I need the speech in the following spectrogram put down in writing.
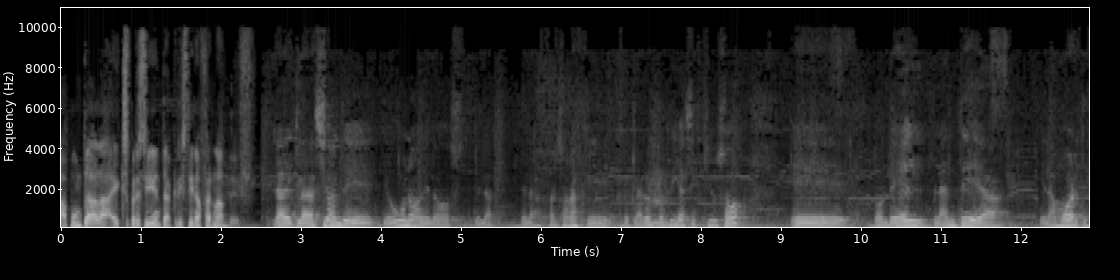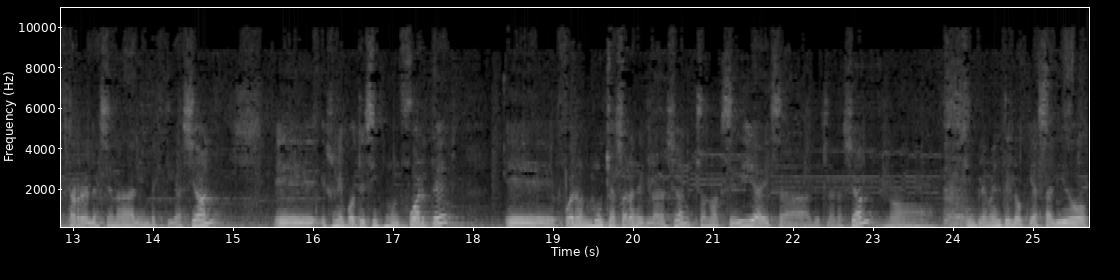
apunta a la expresidenta Cristina Fernández. La declaración de, uno de, los, de, las personas que declaró estos días, Estiuso, eh, donde él plantea que la muerte está relacionada a la investigación, eh, es una hipótesis muy fuerte. Eh, fueron muchas horas de declaración. Yo no accedí a esa declaración, no simplemente lo que ha salido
